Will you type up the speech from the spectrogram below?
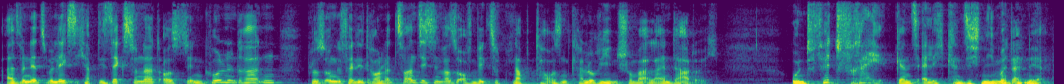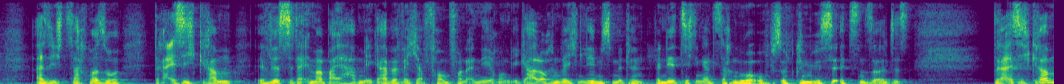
Also wenn du jetzt überlegst, ich habe die 600 aus den Kohlenhydraten plus ungefähr die 320, sind wir so auf dem Weg zu knapp 1000 Kalorien, schon mal allein dadurch. Und fettfrei, ganz ehrlich, kann sich niemand ernähren. Also ich sag mal so, 30 Gramm wirst du da immer bei haben, egal bei welcher Form von Ernährung, egal auch in welchen Lebensmitteln, wenn du jetzt nicht den ganzen Tag nur Obst und Gemüse essen solltest. 30 Gramm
